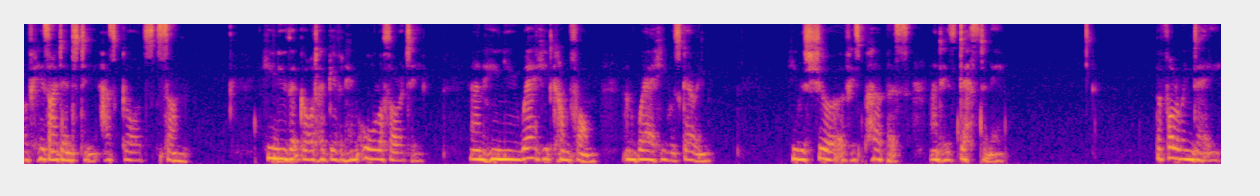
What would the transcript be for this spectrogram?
of his identity as God's Son. He knew that God had given him all authority, and he knew where he'd come from and where he was going. He was sure of his purpose and his destiny. The following day,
